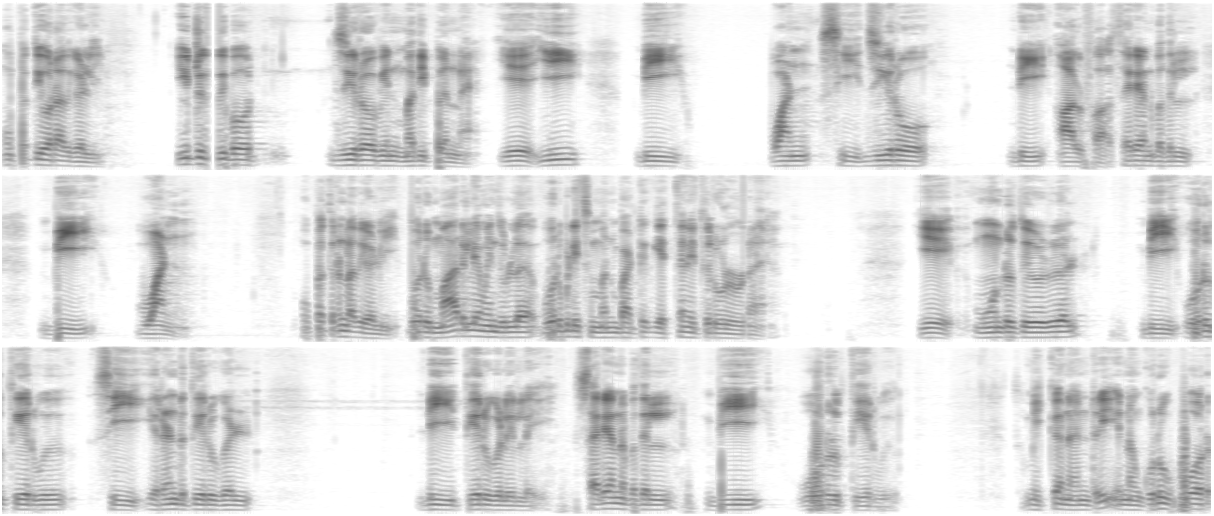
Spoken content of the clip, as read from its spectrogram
முப்பத்தி ஓராவது கேள்வி. இ டு தி பவர் ஜீரோவின் மதிப்பு என்ன? A E B one C zero D alpha சரியான பதில் பி ஒன் முப்பத்தி ரெண்டாவது கேள்வி. ஒரு மாறிலி அமைந்துள்ள ஒருபடி சமன்பாட்டிற்கு எத்தனை தீர்வுகள் உள்ளன? ஏ மூன்று தீர்வுகள். பி ஒரு தீர்வு. சி இரண்டு தீர்வுகள். டி தீர்வுகள் இல்லை. சரியான பதில் பி ஒரு தீர்வு. மிக்க நன்றி. இன்னும் குரூப் போர்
